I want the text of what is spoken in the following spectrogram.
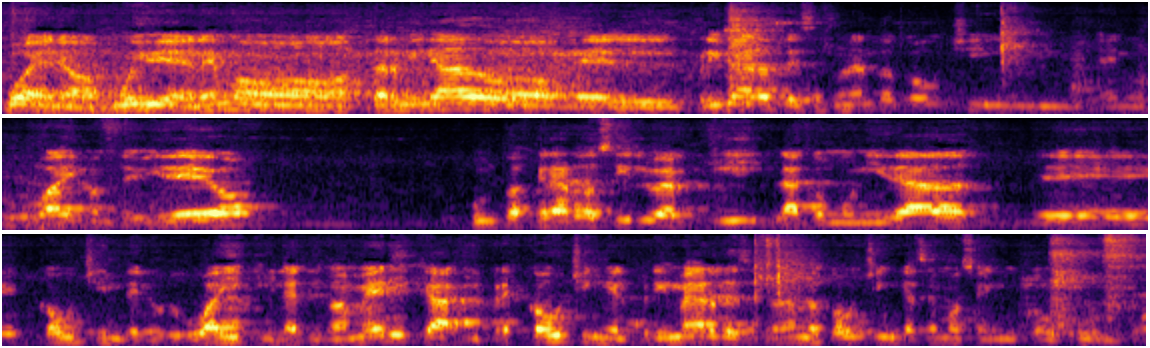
Bueno, muy bien. Hemos terminado el primer Desayunando Coaching en Uruguay, Montevideo, junto a Gerardo Silver y la comunidad de coaching del Uruguay y Latinoamérica y Press Coaching, el primer Desayunando Coaching que hacemos en conjunto.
